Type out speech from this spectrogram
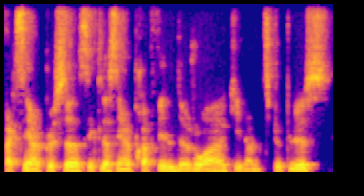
Fait que c'est un peu ça, c'est que là, c'est un profil de joueur qui est un petit peu plus,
